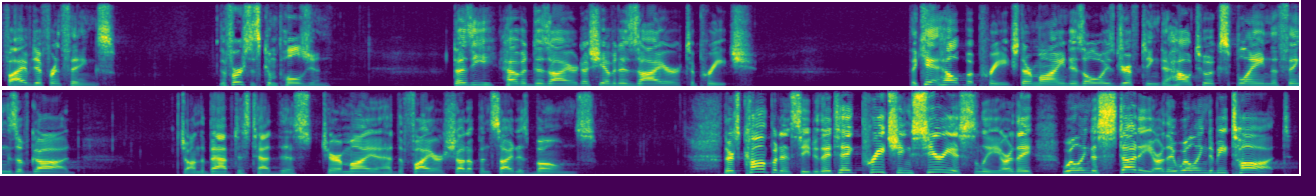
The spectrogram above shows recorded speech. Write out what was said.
Five different things. The first is compulsion. Does he have a desire? Does she have a desire to preach? They can't help but preach. Their mind is always drifting to how to explain the things of God. John the Baptist had this. Jeremiah had the fire shut up inside his bones. There's competency. Do they take preaching seriously? Are they willing to study? Are they willing to be taught?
